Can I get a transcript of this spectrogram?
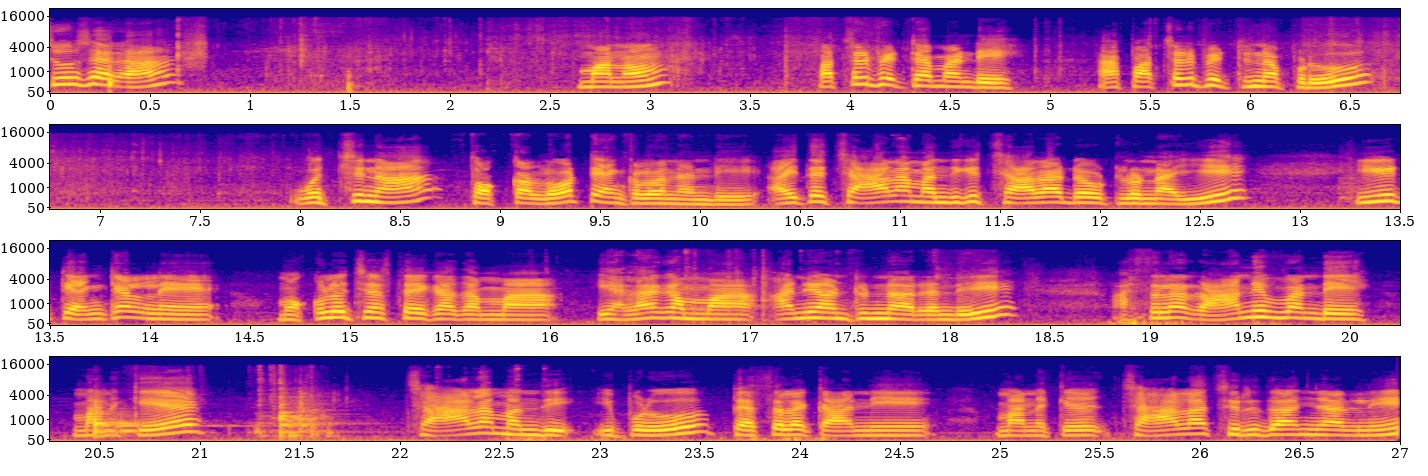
చూసారా? మనం పచ్చడి పెట్టామండి. ఆ పచ్చడి పెట్టినప్పుడు వచ్చిన తొక్కలో టెంకలోనండి. అయితే చాలా మందికి చాలా డౌట్లు ఉన్నాయి ఈ టెంకల్ని మొక్కలు వచ్చేస్తాయి కదమ్మా ఎలాగమ్మా అని అంటున్నారండి. అసలు రానివ్వండి. మనకి చాలామంది ఇప్పుడు పెసలు కానీ మనకి చాలా చిరుధాన్యాల్ని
